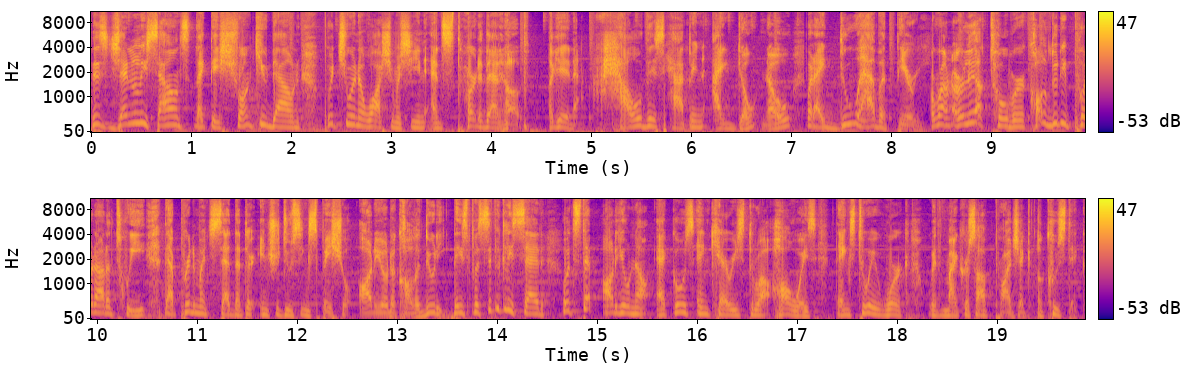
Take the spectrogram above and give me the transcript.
This generally sounds like they shrunk you down, put you in a washing machine, and started that up. Again, how this happened, I don't know, but I do have a theory. Around early October, Call of Duty put out a tweet that pretty much said that they're introducing spatial audio to Call of Duty. They specifically said, footstep audio now echoes and carries throughout hallways thanks to a work with Microsoft Project Acoustic.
